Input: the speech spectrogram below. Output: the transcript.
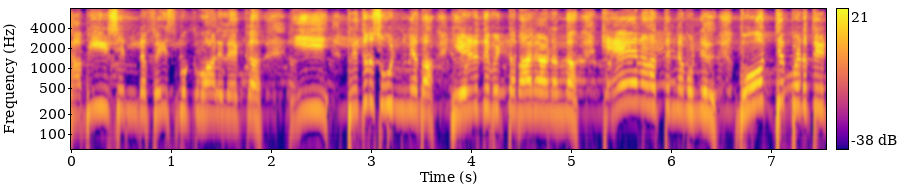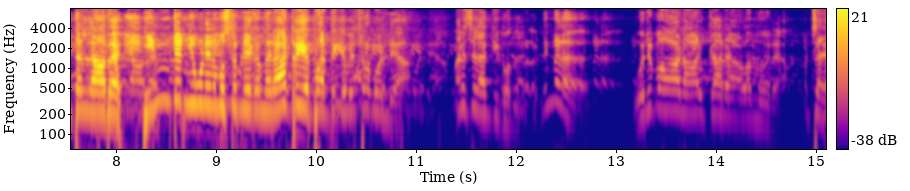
കബീഷിന്റെ ഫേസ്ബുക്ക് വാളിലേക്ക് ഈ പിതൃശൂന്യത എഴുതിവിട്ടത് ആരാണെന്ന് കേരളത്തിന്റെ മുന്നിൽ ബോധ്യപ്പെടുത്തിയിട്ടല്ലാതെ ഇന്ത്യൻ യൂണിയൻ മുസ്ലിം ലീഗ് എന്ന രാഷ്ട്രീയ പാർട്ടിക്ക് വിശ്രമമില്ല. മനസ്സിലാക്കിക്കോ നിങ്ങൾ നിങ്ങൾ ഒരുപാട് ആൾക്കാരെ അളന്നു വരാം പക്ഷേ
